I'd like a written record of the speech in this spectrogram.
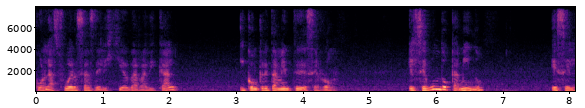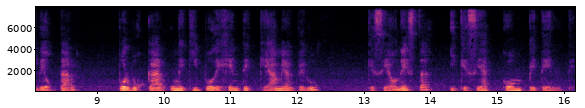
con las fuerzas de la izquierda radical y concretamente de Cerrón. El segundo camino es el de optar por buscar un equipo de gente que ame al Perú, que sea honesta y que sea competente.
